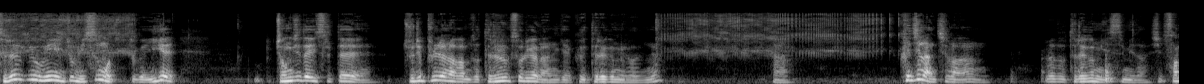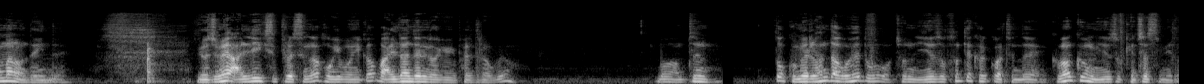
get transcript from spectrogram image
드랙음이 좀 있으면 어떡해. 이게 정지돼 있을 때 줄이 풀려나가면서 드르륵 소리가 나는 게 그 드래금이거든요. 자, 크진 않지만 그래도 드래금이 있습니다. 13만 원대인데 요즘에 알리익스프레스인가 거기 보니까 말도 안 되는 가격이 팔더라고요. 뭐 아무튼 또 구매를 한다고 해도 저는 이 녀석 선택할 것 같은데 그만큼 이 녀석 괜찮습니다.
